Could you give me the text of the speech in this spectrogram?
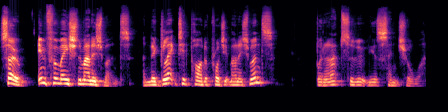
So, information management, a neglected part of project management, but an absolutely essential one.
